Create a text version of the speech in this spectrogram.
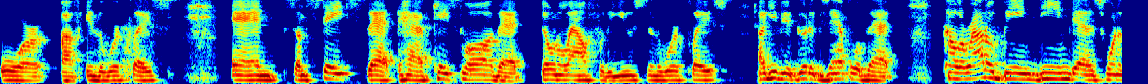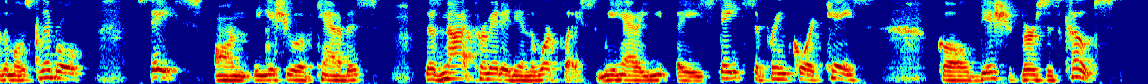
or uh, in the workplace, and some states that have case law that don't allow for the use in the workplace. I'll give you a good example of that. Colorado being deemed as one of the most liberal states on the issue of cannabis does not permit it in the workplace. We had a, a state Supreme Court case called Dish versus Coats,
